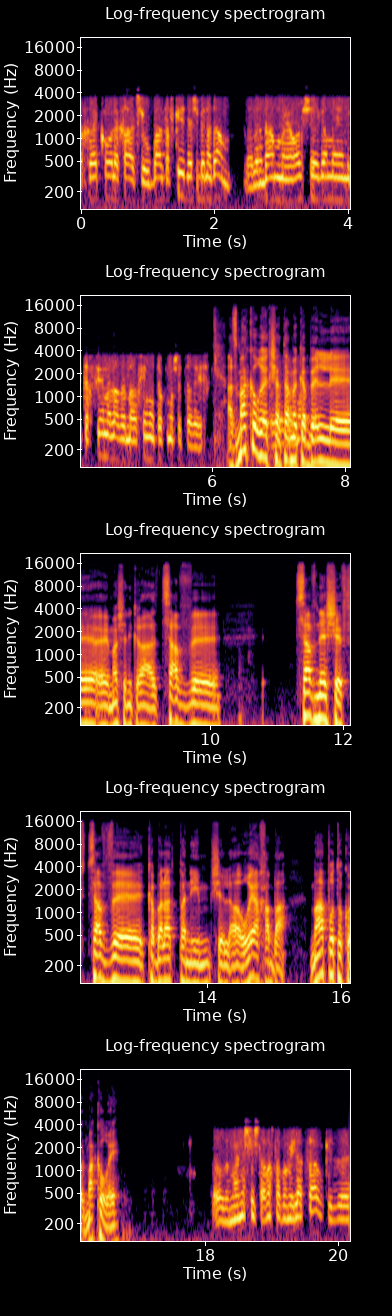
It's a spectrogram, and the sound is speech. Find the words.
אחרי כל אחד שהוא בעל תפקיד, יש בן אדם. והבן אדם אוהב שגם אה, מתייחסים אליו ומארחים אותו כמו שצריך. אז מה קורה כשאתה אה, מקבל אה, אה, מה שנקרא צו, צו נשף, צו אה, קבלת פנים של האורח הבא? מה הפרוטוקול? מה קורה? טוב, זה מעניין שהשתמשת במילה צו, כי זה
